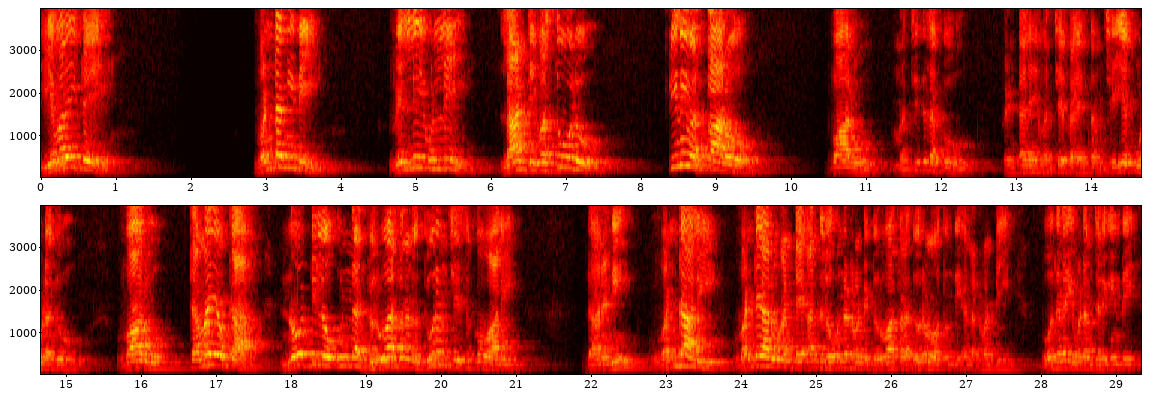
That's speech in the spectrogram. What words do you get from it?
ఎవరైతే వండనిది వెల్లి ఉల్లి లాంటి వస్తువులు తిని వస్తారో వారు మస్జిదులకు వెంటనే వచ్చే ప్రయత్నం చేయకూడదు. వారు తమ యొక్క నోటిలో ఉన్న దుర్వాసనను దూరం చేసుకోవాలి. దానిని వండాలి. వండారు అంటే అందులో ఉన్నటువంటి దుర్వాసన దూరం అవుతుంది అన్నటువంటి బోధన ఇవ్వడం జరిగింది.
